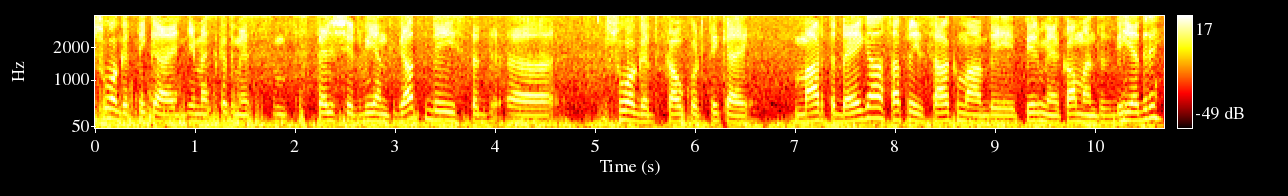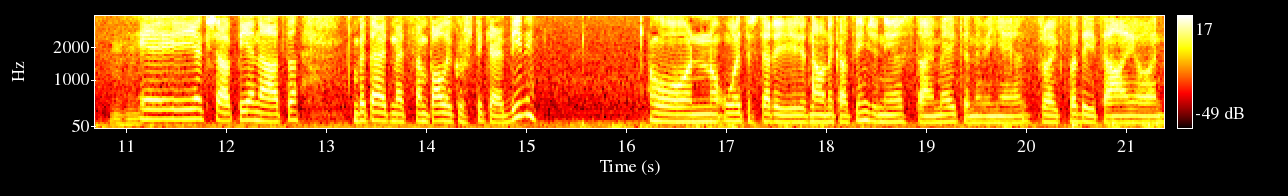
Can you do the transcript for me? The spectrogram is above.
Šogad tikai, ja mēs skatāmies, tas ceļš ir viens gads bijis, tad šogad kaut kur tikai marta beigās, aprīļa sākumā bija pirmie komandas biedri mm -hmm. iekšā pienāca, bet tagad mēs esam palikuši tikai divi. Un otrs arī nav nekāds inženieris, tā ir meitene, viņa ir projekta vadītāja. Un,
